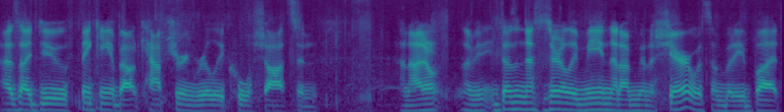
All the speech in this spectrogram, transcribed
as I do thinking about capturing really cool shots. And, and I don't, I mean, it doesn't necessarily mean that I'm going to share it with somebody, but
